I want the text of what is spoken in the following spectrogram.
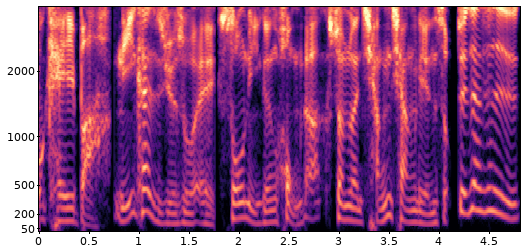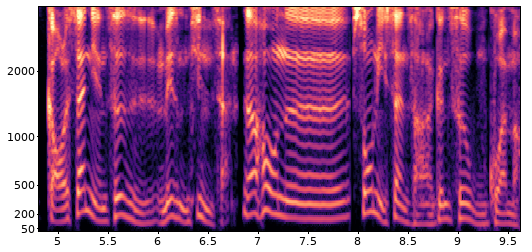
OK 吧？你一开始觉得说，哎，Sony 跟 Honda 算不算强强联手？对，但是搞了三年，车子没什么进展。然后呢，Sony 擅长啊跟车无关嘛？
